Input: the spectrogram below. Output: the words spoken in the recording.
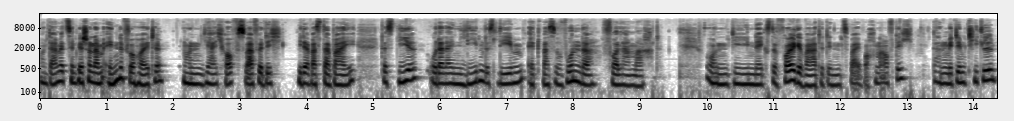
Und damit sind wir schon am Ende für heute. Und ja, ich hoffe, es war für dich wieder was dabei, das dir oder dein liebendes Leben etwas wundervoller macht. Und die nächste Folge wartet in zwei Wochen auf dich. Dann mit dem Titel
